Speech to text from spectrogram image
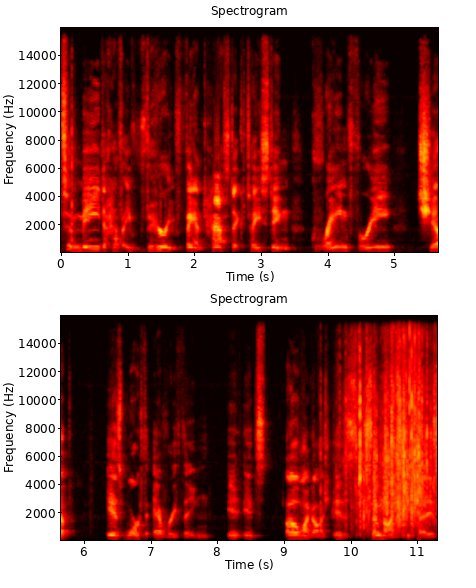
to me, to have a very fantastic tasting grain-free chip is worth everything. It, it's oh my gosh, is so nice because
